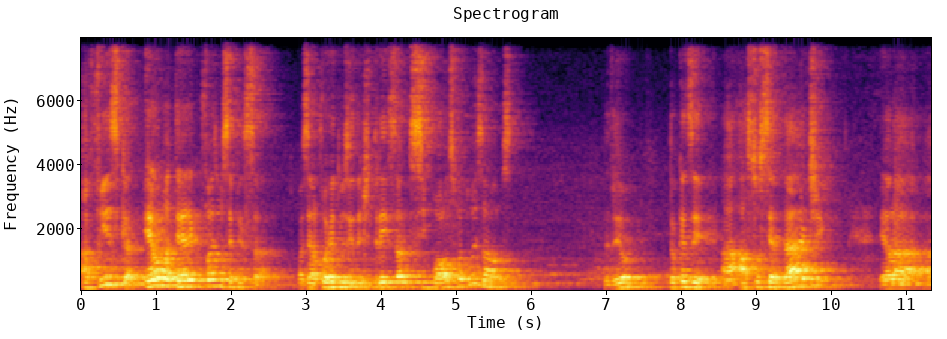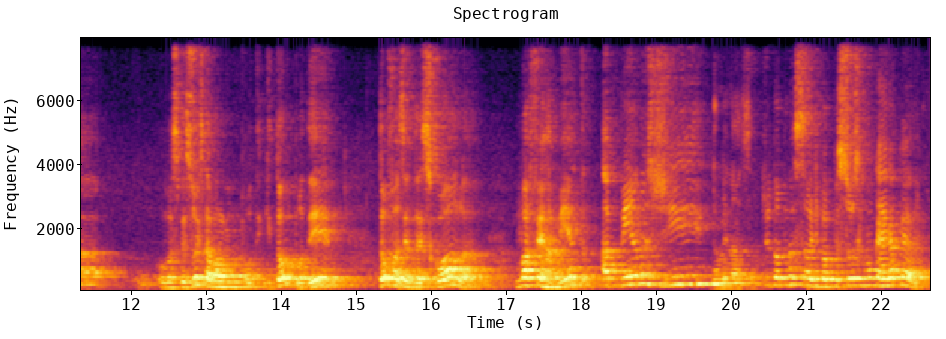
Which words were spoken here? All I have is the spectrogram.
A física é uma matéria que faz você pensar, mas ela foi reduzida de três de cinco aulas para duas aulas. Entendeu? Então, quer dizer, a, a sociedade, ela, a- as pessoas que estavam no poder, que estão no poder, estão fazendo da escola uma ferramenta apenas de, Dominação. de dominação, de para pessoas que vão carregar pedra.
